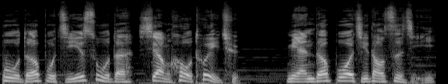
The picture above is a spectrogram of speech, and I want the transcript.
不得不急速的向后退去，免得波及到自己。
